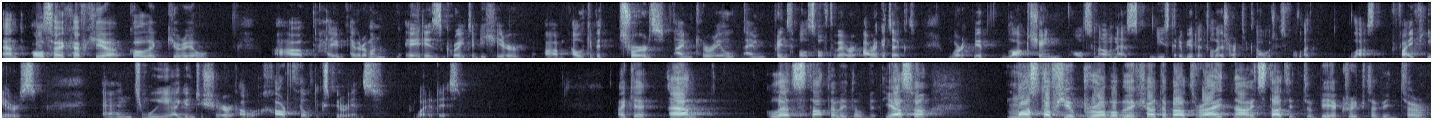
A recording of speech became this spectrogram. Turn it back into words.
And also I have here colleague Kirill. Uh, hi everyone, it is great to be here. Um, I'll keep it short. I'm Kirill. I'm principal software architect. Work with blockchain, also known as distributed ledger technologies for like last five years. And we are going to share our heartfelt experience, what it is. Okay, and let's start a little bit. Yeah, so most of you probably heard about right now it started to be a crypto winter.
